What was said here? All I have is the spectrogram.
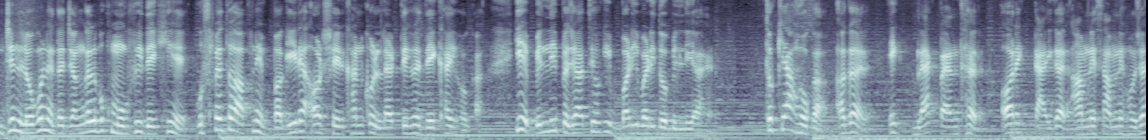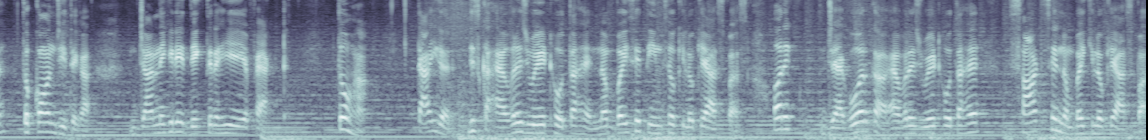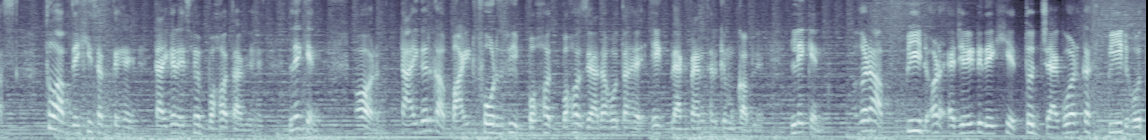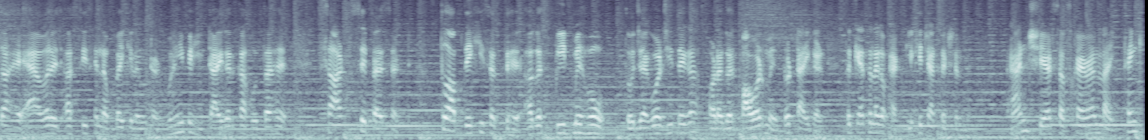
जिन लोगों ने the jungle book movie देखी है, उसमें तो आपने बगीरा और शेर खान को लड़ते हुए देखा ही होगा। ये बिल्ली प्रजातियों की बड़ी बड़ी दो बिल्लियाँ हैं। तो क्या होगा अगर एक ब्लैक पैंथर और एक टाइगर आमने सामने हो जाए तो कौन जीतेगा? जानने के लिए देखते रहिए ये फैक्ट। तो हाँ टाइगर, जिसका एवरेज वेट होता है 90 से 300 किलो के आसपास, और एक जैगुआर का एवरेज वेट होता है 60 से 90 किलो के आसपास तो आप देख ही सकते हैं टाइगर इसमें बहुत आगे है। लेकिन, और टाइगर का बाइट फोर्स भी बहुत बहुत ज़्यादा होता है एक ब्लैक पैंथर के मुकाबले। लेकिन, अगर आप स्पीड और एजिलिटी देखिए तो जैगुआर का स्पीड होता है एवरेज 80 से 90 किलोमीटर। वहीं पे ही टाइगर का होता है 60 से पैंसठ। तो आप देख ही सकते हैं, अगर स्पीड में हो तो जैगुआर जीतेगा, और अगर पावर में तो टाइगर तो कैसा लगा फैक्ट लिखिए चैट सेक्शन में। And share subscribe and like thank you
